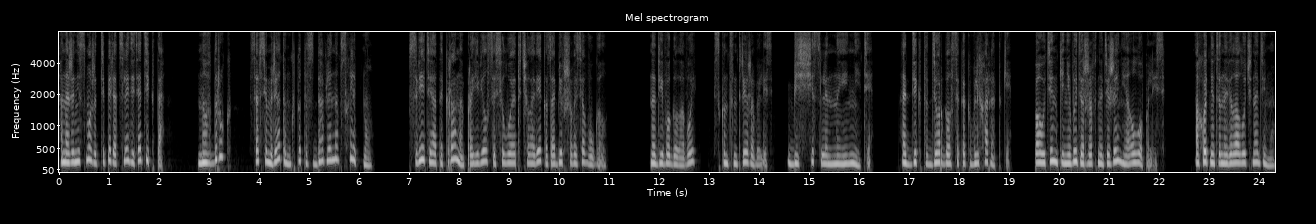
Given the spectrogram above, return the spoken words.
Она же не сможет теперь отследить аддикта. Но вдруг Совсем рядом кто-то сдавленно всхлипнул. В свете от экрана проявился силуэт человека, забившегося в угол. Над его головой сконцентрировались бесчисленные нити. Аддикт дергался, как в лихорадке. Паутинки, не выдержав натяжения, лопались. Охотница навела луч на Диму.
